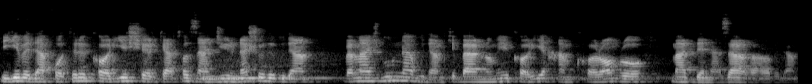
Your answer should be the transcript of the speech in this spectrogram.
دیگه به دفاتر کاری شرکت ها زنجیر نشده بودم و مجبور نبودم که برنامه کاری همکارام رو مد نظر قرار بدم.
